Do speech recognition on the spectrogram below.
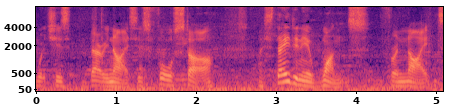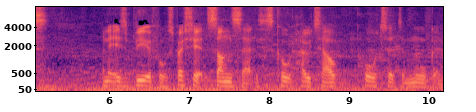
which is very nice. It's four star. I stayed in here once for a night and it is beautiful, especially at sunset. This is called Hotel Puerto de Mogán.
